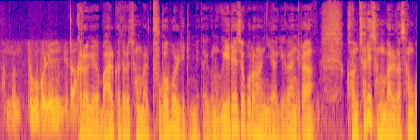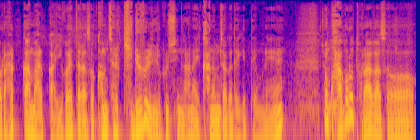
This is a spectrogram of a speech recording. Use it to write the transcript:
한번 두고 볼 일입니다. 그러게요. 말 그대로 정말 두고 볼 일입니다. 이거는 의례적으로 하는 이야기가 아니라 검찰이 정말로 상고를 할까 말까 이거에 따라서 검찰 기류를 읽을 수 있는 하나의 가늠자가 되기 때문에 좀 과거로 돌아가서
